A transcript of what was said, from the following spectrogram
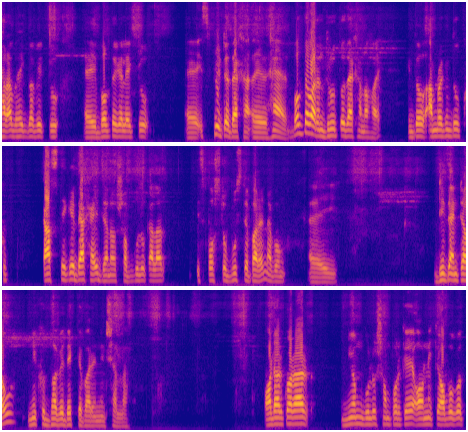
ধারাবাহিকভাবে একটু এই বলতে গেলে একটু স্পিডে দেখা হ্যাঁ বলতে পারেন দ্রুত দেখানো হয়। কিন্তু আমরা কিন্তু খুব কাছ থেকে দেখাই যেন সবগুলো কালার স্পষ্ট বুঝতে পারেন এবং এই ডিজাইনটাও নিখুঁতভাবে দেখতে পারেন ইনশাল্লাহ অর্ডার করার নিয়মগুলো সম্পর্কে অনেকে অবগত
